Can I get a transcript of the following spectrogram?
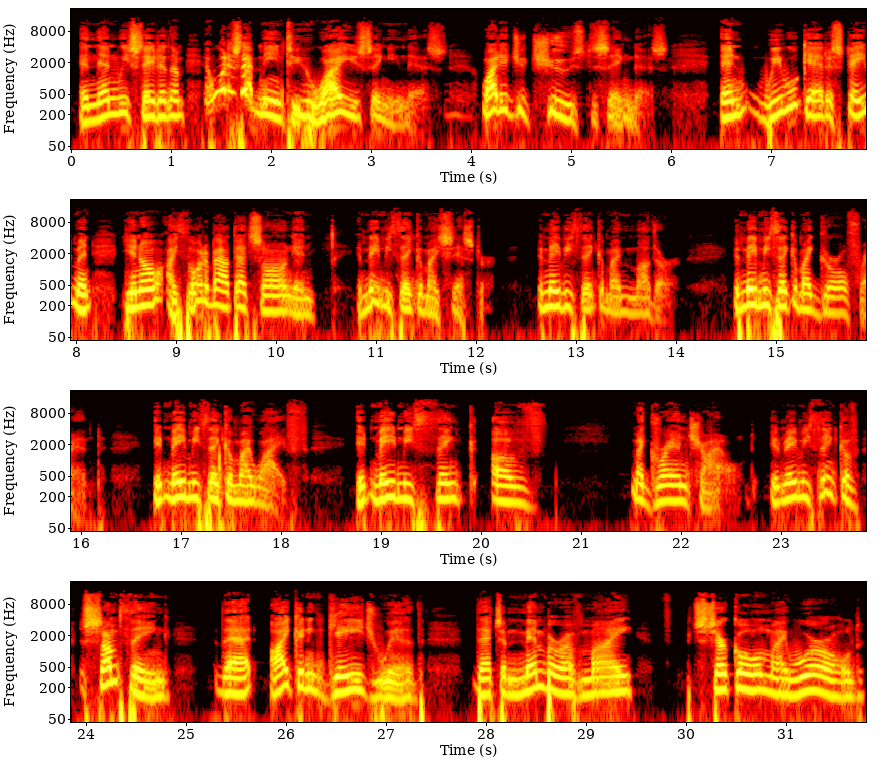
And then we say to them, and what does that mean to you? Why are you singing this? Why did you choose to sing this? And we will get a statement, you know, I thought about that song and it made me think of my sister. It made me think of my mother. It made me think of my girlfriend. It made me think of my wife. it made me think of my grandchild. It made me think of something that I can engage with that's a member of my circle, my world,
